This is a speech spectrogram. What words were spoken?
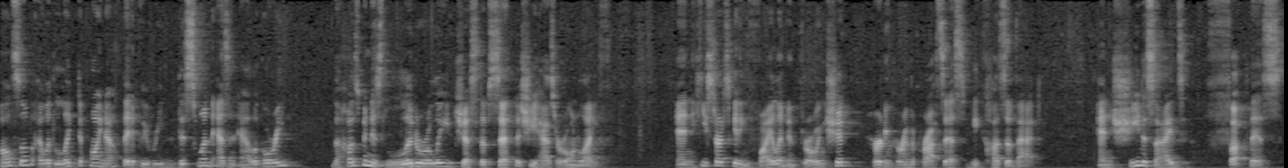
Also, I would like to point out that if we read this one as an allegory, the husband is literally just upset that she has her own life and he starts getting violent and throwing shit, hurting her in the process because of that. And she decides, fuck this,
